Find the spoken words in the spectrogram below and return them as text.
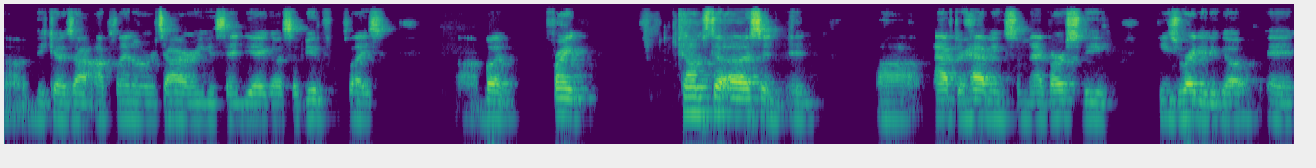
uh, because I, I, plan on retiring in San Diego. It's a beautiful place, uh, but Frank comes to us and, and uh, after having some adversity, he's ready to go and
